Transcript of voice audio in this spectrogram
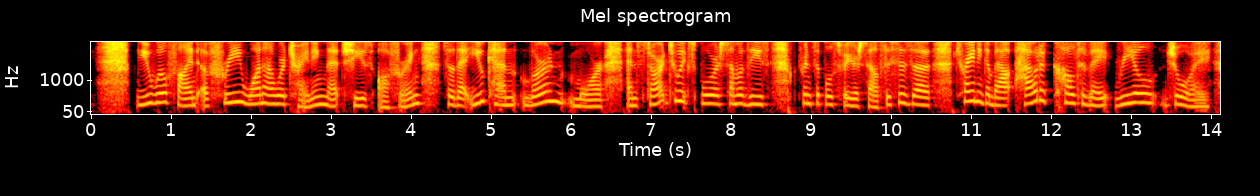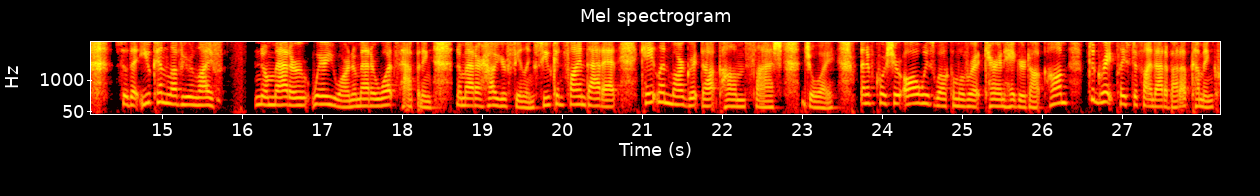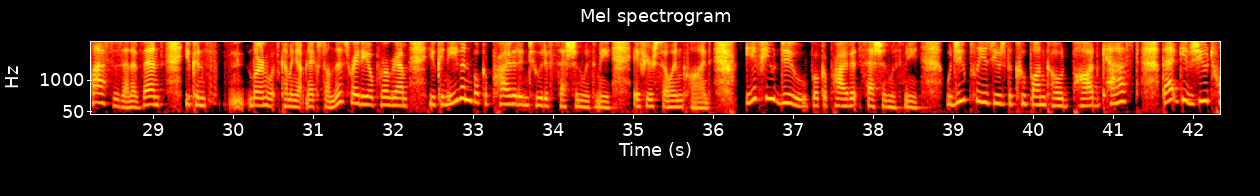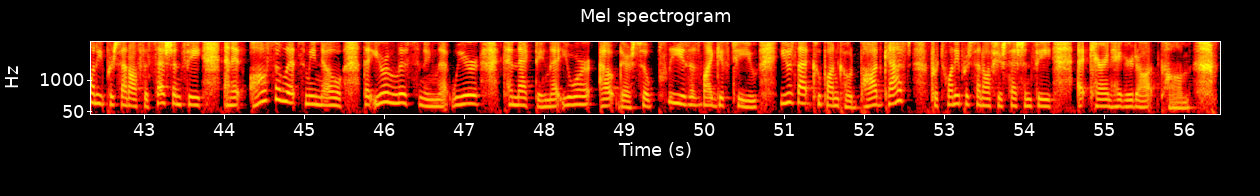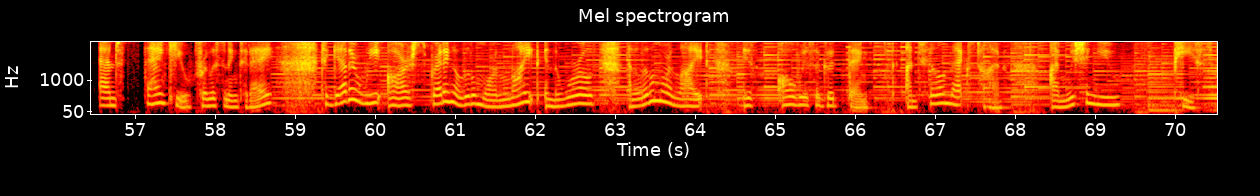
you will find a free one hour training that she's offering so that you can learn more and start to explore some of these principles for yourself. This is a training about how to cultivate real joy so that you can love your life no matter where you are, no matter what's happening, no matter how you're feeling. So you can find that at caitlinmargaret.com slash joy. And of course, you're always welcome over at karenhager.com. It's a great place to find out about upcoming classes and events. You can f- learn what's coming up next on this radio program. You can even book a private intuitive session with me if you're so inclined. If you do book a private session with me, would you please use the coupon code podcast? That gives you 20% off the session fee. And it also lets me know that you're you're listening, that we're connecting, that you're out there. So please, as my gift to you, use that coupon code podcast for 20% off your session fee at karenhager.com. And Thank you for listening today. Together we are spreading a little more light in the world, and a little more light is always a good thing. Until next time, I'm wishing you peace.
